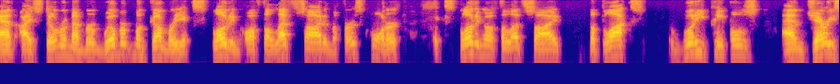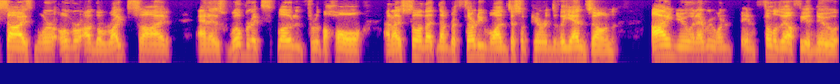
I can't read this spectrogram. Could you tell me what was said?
And I still remember Wilbert Montgomery exploding off the left side in the first quarter, exploding off the left side. The blocks, Woody Peoples and Jerry Sizemore over on the right side. And as Wilbert exploded through the hole, and I saw that number 31 disappear into the end zone, I knew and everyone in Philadelphia knew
